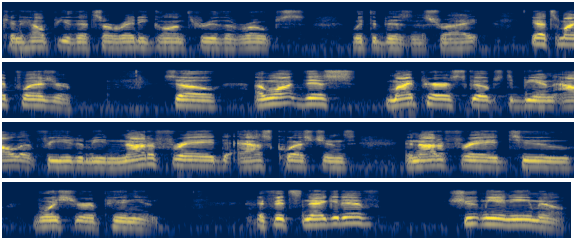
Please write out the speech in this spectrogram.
can help you that's already gone through the ropes with the business, right? Yeah, it's my pleasure. So I want this, my periscopes to be an outlet for you to be not afraid to ask questions and not afraid to voice your opinion. If it's negative, shoot me an email.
